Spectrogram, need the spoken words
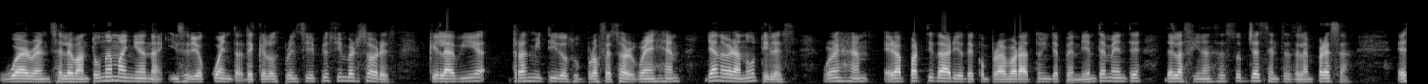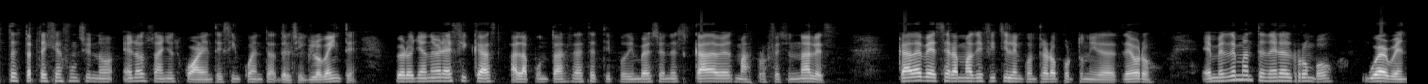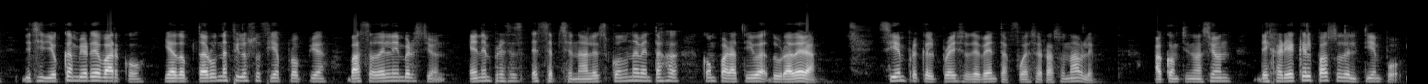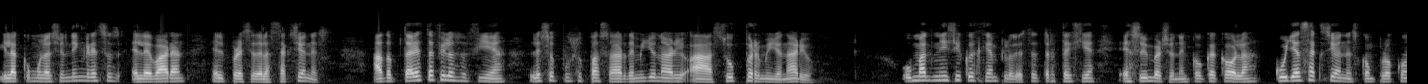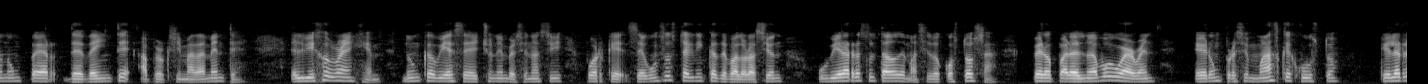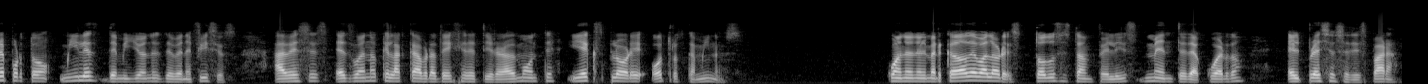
Warren se levantó una mañana y se dio cuenta de que los principios inversores que le había transmitido su profesor Graham ya no eran útiles. Graham era partidario de comprar barato independientemente de las finanzas subyacentes de la empresa. Esta estrategia funcionó en los años 40 y 50 del siglo XX, pero ya no era eficaz al apuntarse a este tipo de inversiones cada vez más profesionales. Cada vez era más difícil encontrar oportunidades de oro. En vez de mantener el rumbo, Warren decidió cambiar de barco y adoptar una filosofía propia basada en la inversión en empresas excepcionales con una ventaja comparativa duradera, siempre que el precio de venta fuese razonable. A continuación, dejaría que el paso del tiempo y la acumulación de ingresos elevaran el precio de las acciones. Adoptar esta filosofía le supuso pasar de millonario a supermillonario. Un magnífico ejemplo de esta estrategia es su inversión en Coca-Cola, cuyas acciones compró con un PER de 20 aproximadamente. El viejo Graham nunca hubiese hecho una inversión así porque, según sus técnicas de valoración, hubiera resultado demasiado costosa, pero para el nuevo Warren era un precio más que justo que le reportó miles de millones de beneficios. A veces es bueno que la cabra deje de tirar al monte y explore otros caminos. Cuando en el mercado de valores todos están felizmente de acuerdo, el precio se dispara.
